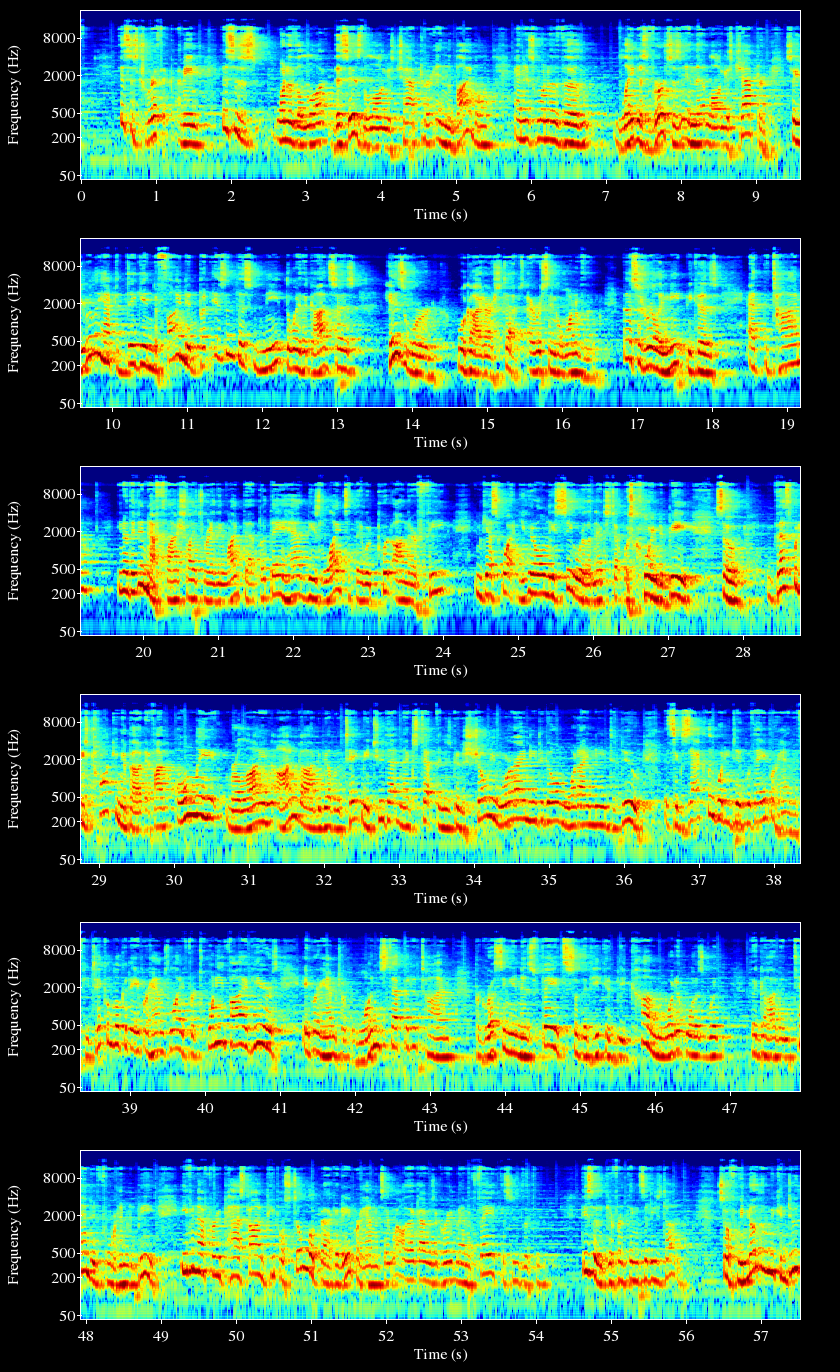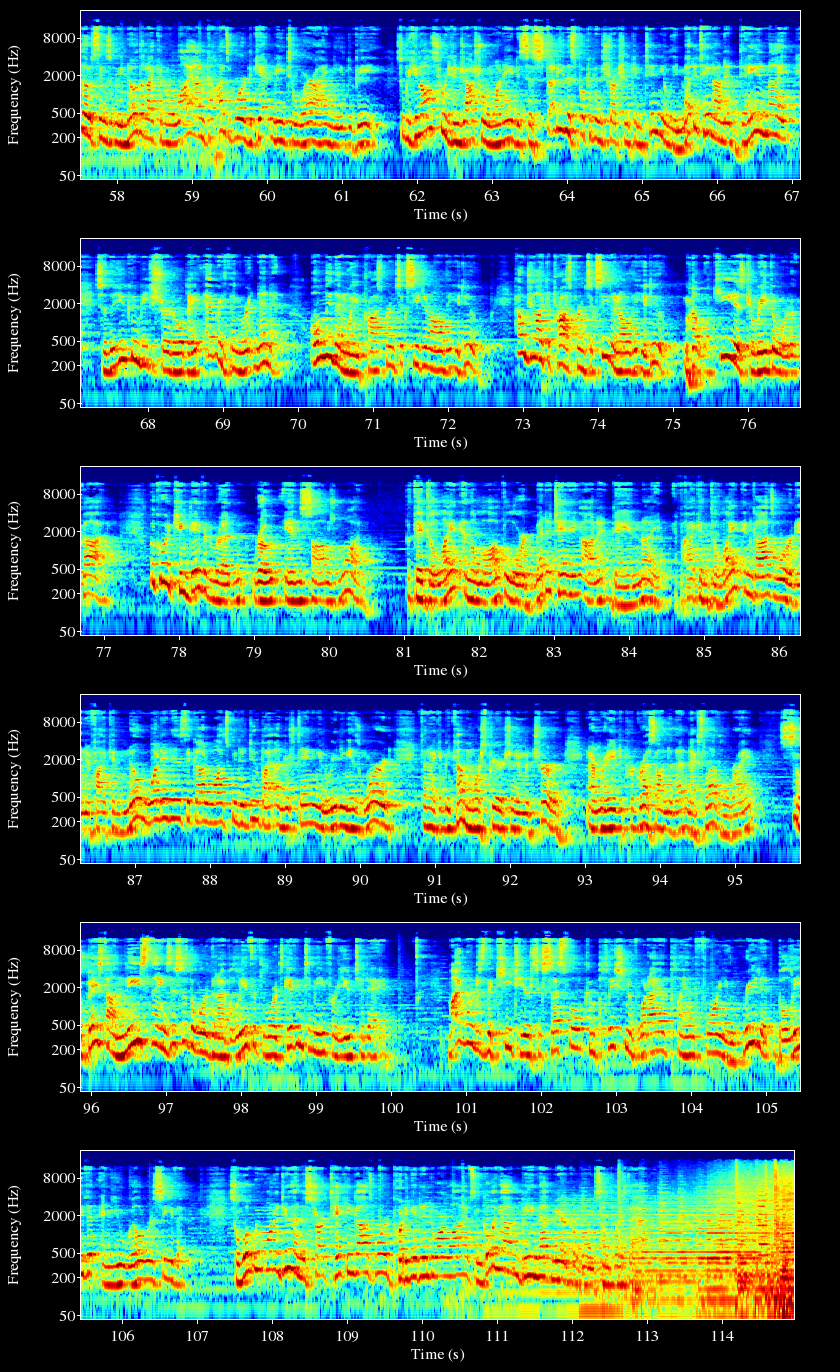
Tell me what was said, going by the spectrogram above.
This is terrific. I mean, this is one of the long, this is the longest chapter in the Bible, and it's one of the latest verses in that longest chapter. So you really have to dig in to find it, but isn't this neat the way that God says his word will guide our steps, every single one of them. Now, this is really neat because at the time, you know, they didn't have flashlights or anything like that, but they had these lights that they would put on their feet. And guess what? You could only see where the next step was going to be. So that's what he's talking about. If I'm only relying on God to be able to take me to that next step, then he's going to show me where I need to go and what I need to do. It's exactly what he did with Abraham. If you take a look at Abraham's life, for 25 years, Abraham took one step at a time, progressing in his faith so that he could become what it was with that God intended for him to be. Even after he passed on, people still look back at Abraham and say, wow, that guy was a great man of faith. This is the th- these are the different things that he's done. So if we know that we can do those things and we know that I can rely on God's word to get me to where I need to be. So we can also read in Joshua 1:8, it says, study this book of instruction continually, meditate on it day and night, so that you can be sure to obey everything written in it. Only then will you prosper and succeed in all that you do. How would you like to prosper and succeed in all that you do? Well, the key is to read the Word of God. Look what King David read, wrote in Psalms 1. But they delight in the law of the Lord, meditating on it day and night. If I can delight in God's word, and if I can know what it is that God wants me to do by understanding and reading his word, then I can become more spiritually mature. And I'm ready to progress on to that next level, right? So, based on these things, this is the word that I believe that the Lord's given to me for you today. My word is the key to your successful completion of what I have planned for you. Read it, believe it, and you will receive it. So, what we want to do then is start taking God's word, putting it into our lives, and going out and being that miracle going someplace to happen.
